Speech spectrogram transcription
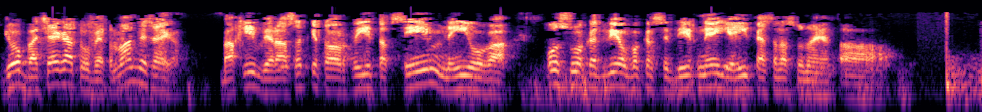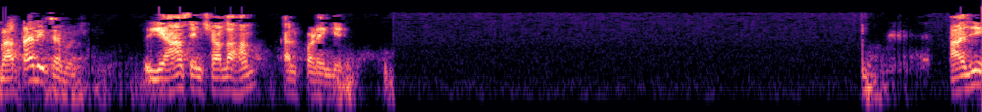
جو بچے گا تو بیت المال میں جائے گا۔ باقی وراثت کے طور پہ یہ تقسیم نہیں ہوگا۔ اس وقت بھی بکر صدیق نے یہی فیصلہ سنایا تھا۔ بات نہیں سمجھ؟ تو یہاں سے انشاءاللہ ہم کل پڑھیں گے۔ ہاں جی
